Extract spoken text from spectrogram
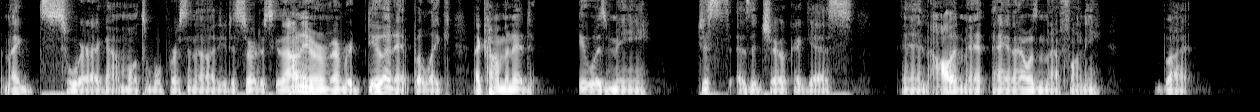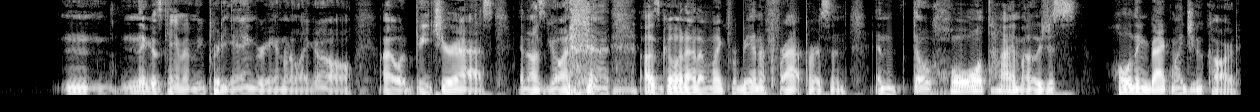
And I swear I got multiple personality disorders because I don't even remember doing it, but like I commented it was me just as a joke, I guess. And I'll admit, hey, that wasn't that funny. But niggas came at me pretty angry and were like, "Oh, I would beat your ass," and I was going, I was going at him like for being a frat person, and the whole time I was just holding back my Jew card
